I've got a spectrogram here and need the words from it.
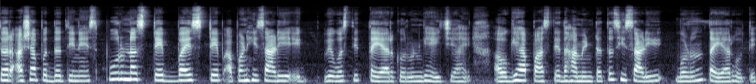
तर अशा पद्धतीने पूर्ण स्टेप बाय स्टेप आपण ही साडी एक व्यवस्थित तयार करून घ्यायची आहे. अवघ्या पाच ते दहा मिनटातच ही साडी बनून तयार होते.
